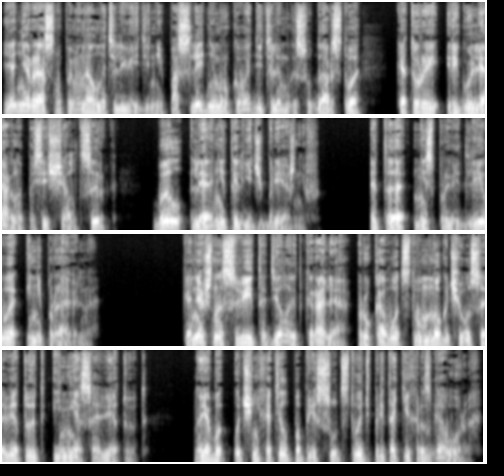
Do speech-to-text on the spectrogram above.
Я не раз напоминал на телевидении, последним руководителем государства, который регулярно посещал цирк, был Леонид Ильич Брежнев. Это несправедливо и неправильно. Конечно, свита делает короля, руководству много чего советуют и не советуют. Но я бы очень хотел поприсутствовать при таких разговорах.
